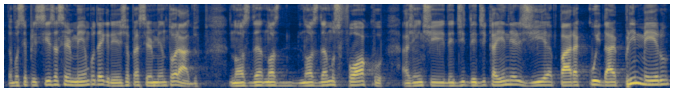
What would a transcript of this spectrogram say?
Então você precisa ser membro da igreja para ser mentorado. Nós, nós, nós damos foco, a gente dedica energia para cuidar primeiro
